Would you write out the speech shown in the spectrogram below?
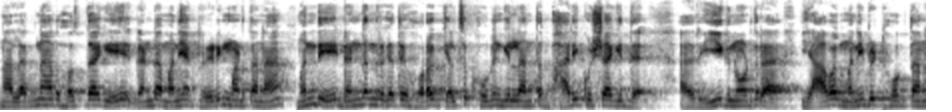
ನಾ ಲಗ್ನ ಅದು ಹೊಸದಾಗಿ ಗಂಡ ಮನೆಯಾಗ ಟ್ರೇಡಿಂಗ್ ಮಾಡ್ತಾನ, ಮಂದಿ ಗಂಡಂದ್ರ ಗತೆ ಹೊರಗೆ ಕೆಲ್ಸಕ್ಕೆ ಹೋಗಂಗಿಲ್ಲ ಅಂತ ಭಾರಿ ಖುಷಿಯಾಗಿದ್ದೆ. ಆದ್ರೆ ಈಗ ನೋಡಿದ್ರೆ ಯಾವಾಗ ಮನೆ ಬಿಟ್ಟು ಹೋಗ್ತಾನ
